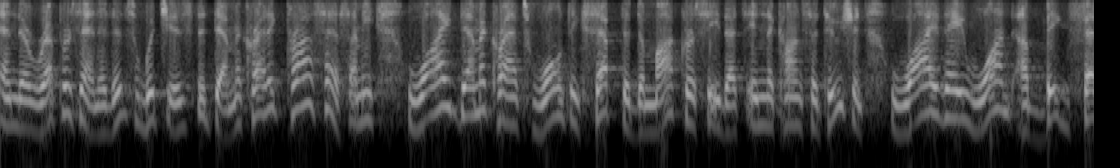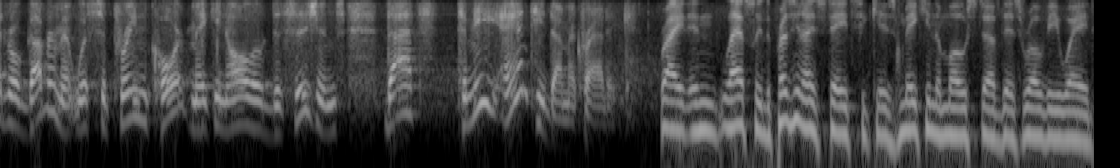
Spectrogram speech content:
and their representatives, which is the democratic process. I mean, why Democrats won't accept the democracy that's in the Constitution, why they want a big federal government with Supreme Court making all the decisions, that's to me anti-democratic. Right. And lastly, the President of the United States is making the most of this Roe v. Wade.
